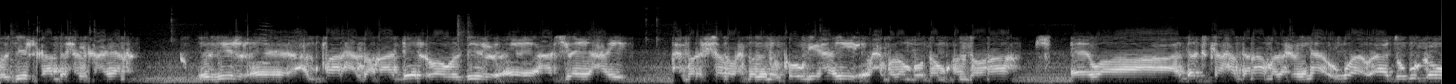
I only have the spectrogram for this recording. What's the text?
wasiirka hadda xilka hayana wasiir cabdifaarax cabdiqaadir waa wasiir aan is leeyahay waxbarashada wax badan uu ka ogyahay wax badan buu damqan doonaa. Waa dadka haddana madaxweynaha aada ugu dhow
